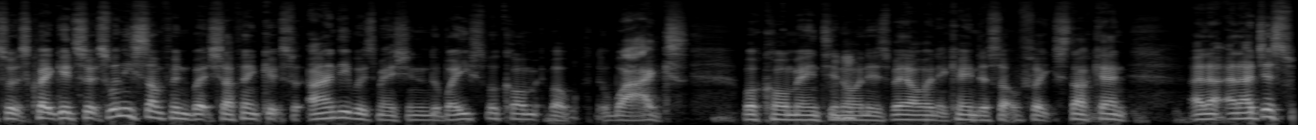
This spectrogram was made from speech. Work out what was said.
so it's quite good. So it's only something which I think it's Andy was mentioning. The wives were comment, well, the wags were commenting mm-hmm. on as well, and it kind of sort of like stuck in. And I- and I just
